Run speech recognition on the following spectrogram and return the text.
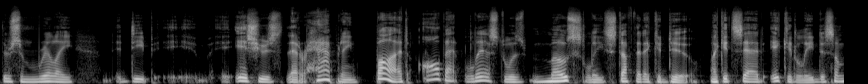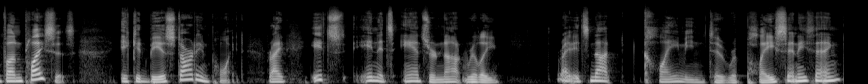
there's some really deep issues that are happening. But all that list was mostly stuff that it could do. Like it said, it could lead to some fun places. It could be a starting point, right? It's in its answer not really, right? It's not claiming to replace anything,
